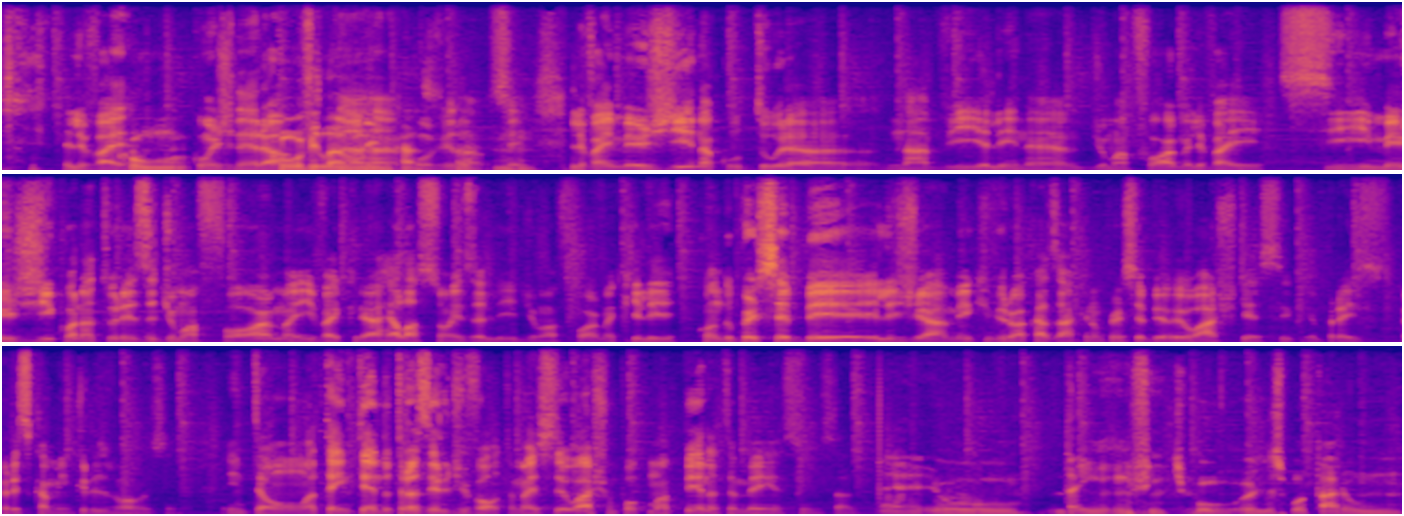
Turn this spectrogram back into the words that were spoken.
Ele vai Com- com o general. com o vilão no caso, Com o vilão, tá. sim. Uhum. Ele vai emergir na cultura navi ali, né? De uma forma, ele vai se imergir com a natureza de uma forma e vai criar relações ali de uma forma que ele, quando perceber, ele já meio que virou a casaca e não percebeu. Eu acho que esse, é pra esse, pra esse caminho que eles vão, assim. Então, até entendo trazer ele de volta, mas eu acho um pouco uma pena também, assim, sabe? É, eu. Daí, enfim, tipo, eles botaram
